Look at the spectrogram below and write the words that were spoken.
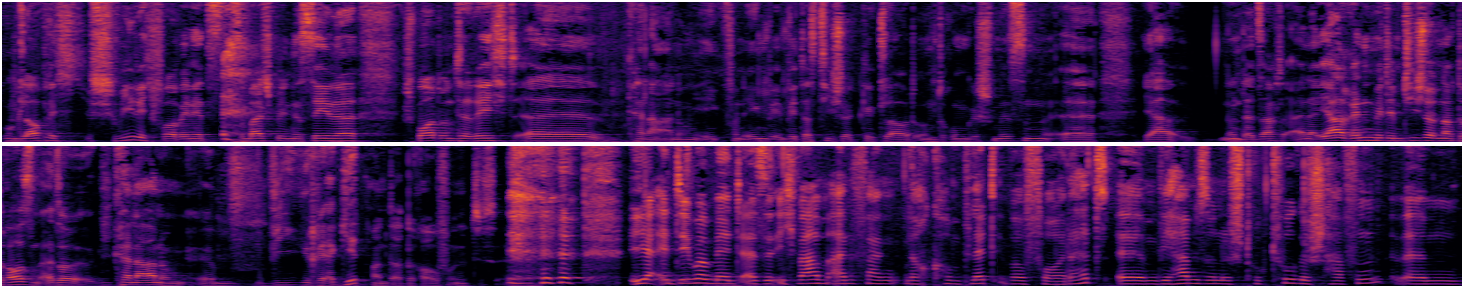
unglaublich schwierig vor, wenn jetzt zum Beispiel eine Szene, Sportunterricht, äh, keine Ahnung, von irgendwem wird das T-Shirt geklaut und rumgeschmissen, äh, ja, und dann sagt einer, ja, rennt mit dem T-Shirt nach draußen. Also keine Ahnung, ähm, wie reagiert man da drauf? Und, äh ja, in dem Moment, also ich war am Anfang noch komplett überfordert. Ähm, wir haben so eine Struktur geschaffen, ähm,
